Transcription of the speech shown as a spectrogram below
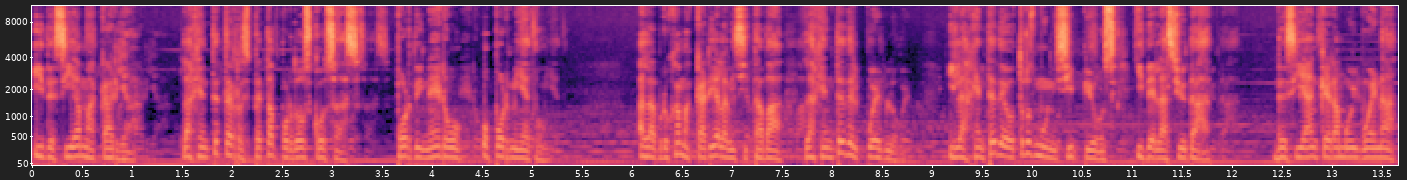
Y decía Macaria, la gente te respeta por dos cosas, por dinero o por miedo. A la bruja Macaria la visitaba la gente del pueblo y la gente de otros municipios y de la ciudad. Decían que era muy buena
